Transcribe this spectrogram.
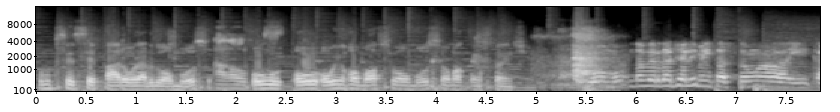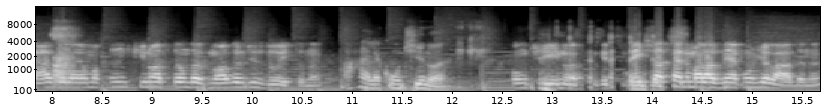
Como que você separa o horário do almoço? Ah, o- Ou, ou, ou em home office o almoço é uma constante? Na verdade, a alimentação ela, em casa ela é uma continuação das 9 às 18, né? Ah, ela é contínua. Contínua. Porque sempre tá saindo uma lasanha congelada, né?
